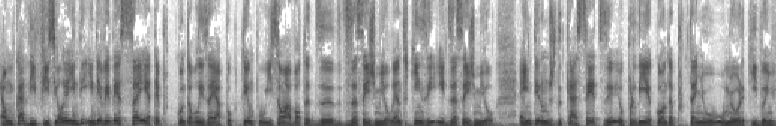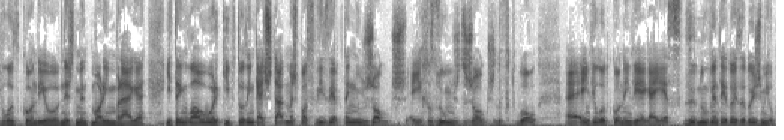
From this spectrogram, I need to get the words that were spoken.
é um bocado difícil. Em, em DVD sei, até porque contabilizei há pouco tempo, e são à volta de, de 16 mil, entre 15 e 16 mil. Em termos de cassetes, eu perdi a conta porque tenho o, o meu arquivo em Vila de Conde. Eu, neste momento, moro em Braga e tenho lá o arquivo todo encaixotado, mas posso dizer que tenho jogos, e resumos de jogos de futebol uh, em Vila de Conde, em VHS, de 92 a 2000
